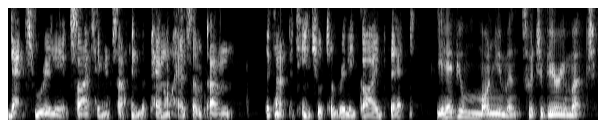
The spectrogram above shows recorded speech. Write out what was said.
that's really exciting. And so I think the panel has um, the kind of potential to really guide that. You have your monuments, which are very much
